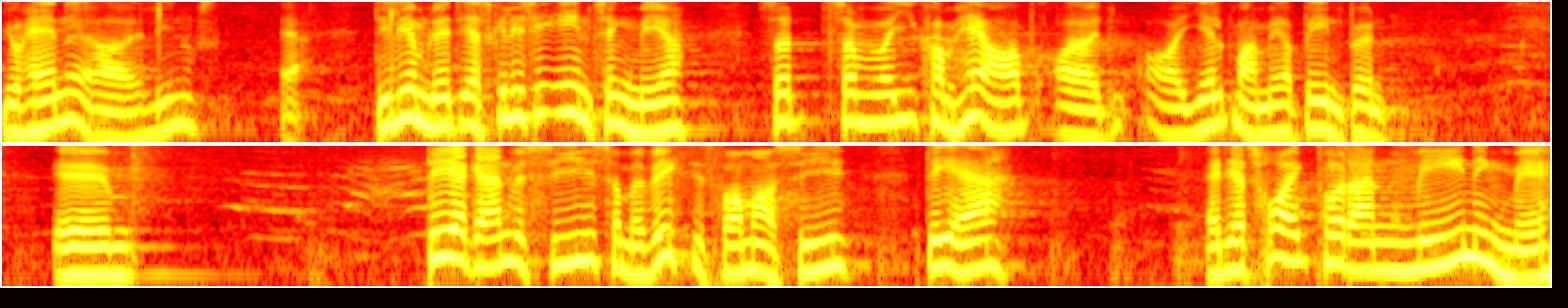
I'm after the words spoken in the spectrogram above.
Johanne og Linus? Ja, det er lige om lidt. Jeg skal lige sige én ting mere. Så, så må I komme herop og, og hjælpe mig med at bede en bøn. Øhm, Det jeg gerne vil sige, som er vigtigt for mig at sige, det er, at jeg tror ikke på, at der er en mening med,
